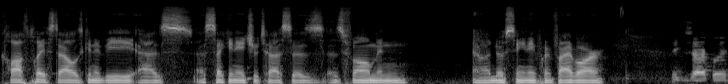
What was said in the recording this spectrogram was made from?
cloth play style is going to be as as second nature to us as as foam and uh, no seeing 8.5 are. exactly.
